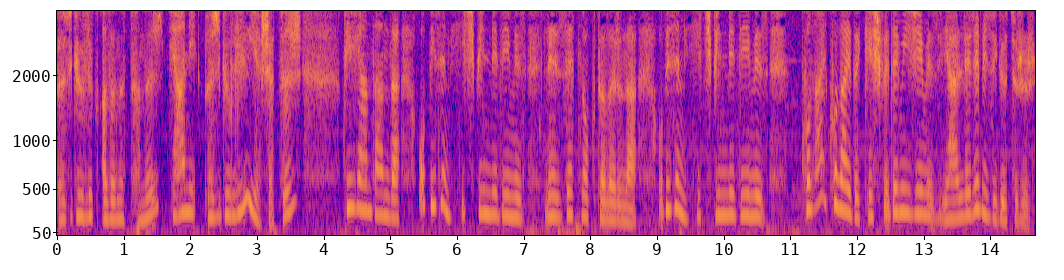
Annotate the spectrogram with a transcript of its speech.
özgürlük alanı tanır. Yani özgürlüğü yaşatır bir yandan da o bizim hiç bilmediğimiz lezzet noktalarına, o bizim hiç bilmediğimiz, kolay kolay da keşfedemeyeceğimiz yerlere bizi götürür.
